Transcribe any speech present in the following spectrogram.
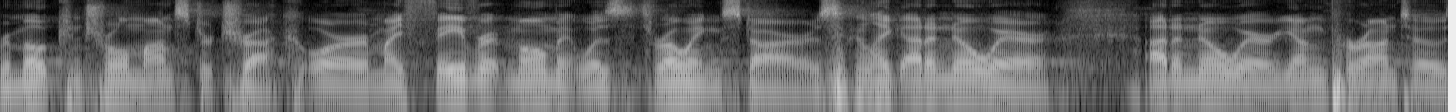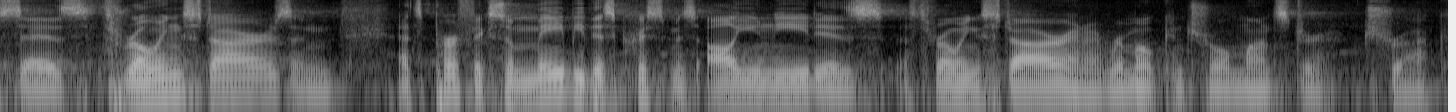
remote control monster truck or my favorite moment was throwing stars. Like out of nowhere out of nowhere young Peranto says throwing stars? And that's perfect. So maybe this christmas all you need is a throwing star and a remote control monster truck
